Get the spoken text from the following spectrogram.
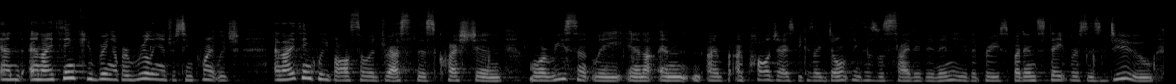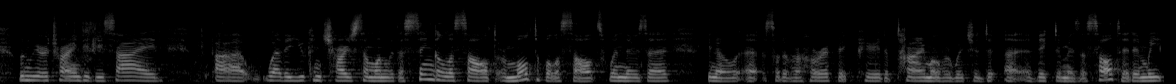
and, and I think you bring up a really interesting point, which, and I think we've also addressed this question more recently in, and I I apologize because I don't think this was cited in any of the briefs, but in State versus Dew, when we were trying to decide uh, whether you can charge someone with a single assault or multiple assaults when there's a, you know, a sort of a horrific period of time over which a victim is assaulted. And we,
